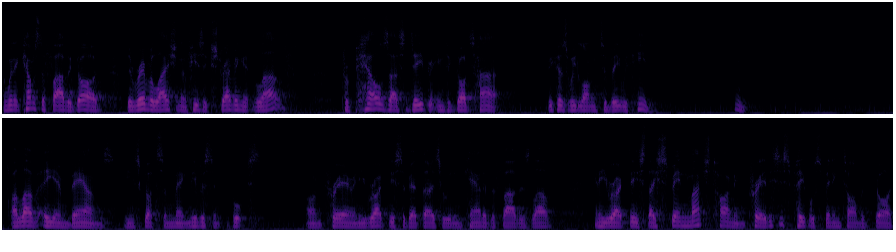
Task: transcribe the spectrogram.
And when it comes to Father God, the revelation of his extravagant love propels us deeper into God's heart because we long to be with him. I love E.M. Bounds. He's got some magnificent books on prayer, and he wrote this about those who had encountered the Father's love. And he wrote this They spend much time in prayer. This is people spending time with God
